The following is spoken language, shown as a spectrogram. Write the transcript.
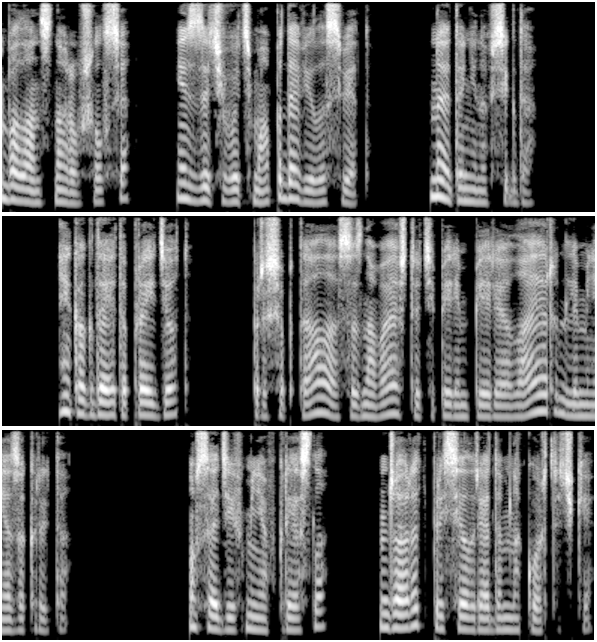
Баланс нарушился, из-за чего тьма подавила свет. Но это не навсегда. «И когда это пройдет? прошептала, осознавая, что теперь империя Лайер для меня закрыта. Усадив меня в кресло, Джаред присел рядом на корточке.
